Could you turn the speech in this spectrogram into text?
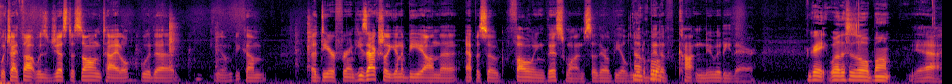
which I thought was just a song title, would, uh, you know, become a dear friend. He's actually going to be on the episode following this one, so there will be a little bit cool. of continuity there. Great. Well, this is a little bump. Yeah.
